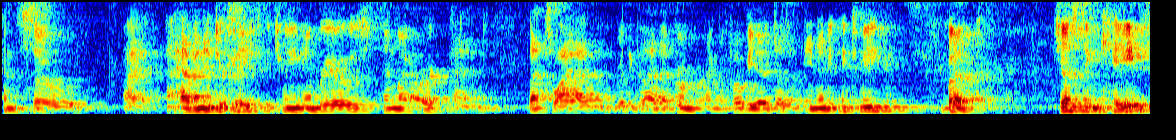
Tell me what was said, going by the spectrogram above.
And so I, I have an interface between embryos and my art, and that's why I'm really glad that boomerangophobia doesn't mean anything to me. But just in case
